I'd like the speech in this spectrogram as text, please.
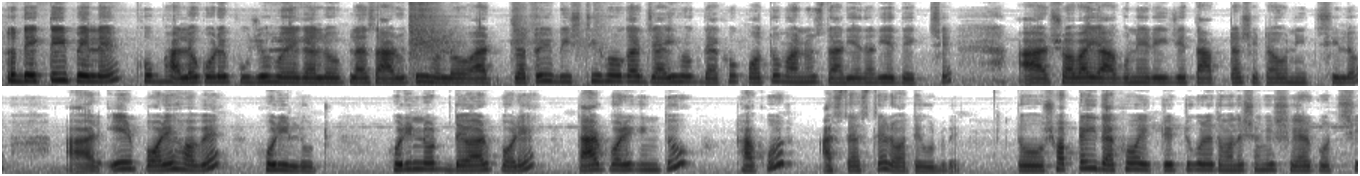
তো দেখতেই পেলে খুব ভালো করে পুজো হয়ে গেল প্লাস আরতি হলো, আর যতই বৃষ্টি হোক আর যাই হোক, দেখো কত মানুষ দাঁড়িয়ে দাঁড়িয়ে দেখছে। আর সবাই আগুনের এই যে তাপটা সেটাও নিচ্ছিল। আর এর পরে হবে হরিলুট হরিলুট দেওয়ার পরে, তারপরে কিন্তু ঠাকুর আস্তে আস্তে রথে উঠবে। তো সবটাই দেখো, একটু একটু করে তোমাদের সঙ্গে শেয়ার করছি।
